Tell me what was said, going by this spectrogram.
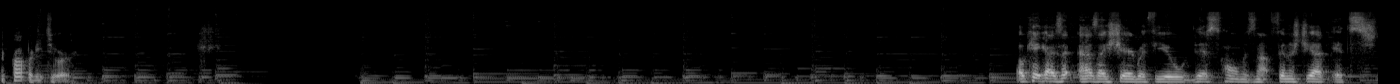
the property tour. Okay, guys, as I shared with you, this home is not finished yet. It's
